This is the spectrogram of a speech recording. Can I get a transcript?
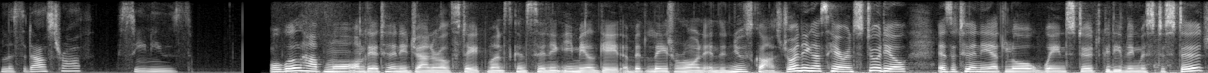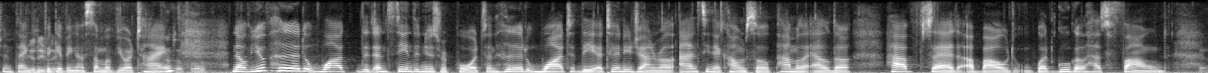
Melissa Dasrath, C News. Well, we'll have more on the Attorney General's statements concerning Emailgate a bit later on in the newscast. Joining us here in studio is Attorney at Law Wayne Sturge. Good evening, Mr. Sturge, and thank Good you evening. for giving us some of your time. Now, you've heard what the, and seen the news reports and heard what the Attorney General and Senior Counsel Pamela Elder have said about what Google has found. Yes.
